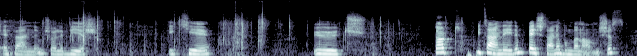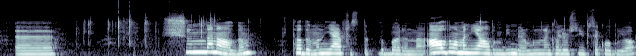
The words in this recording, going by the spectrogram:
efendim şöyle 1 2 3 4 bir tane de yedim. 5 tane bundan almışız. Ee, şundan aldım. Tadımın yer fıstıklı barından. Aldım ama niye aldım bilmiyorum. Bunların kalorisi yüksek oluyor.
